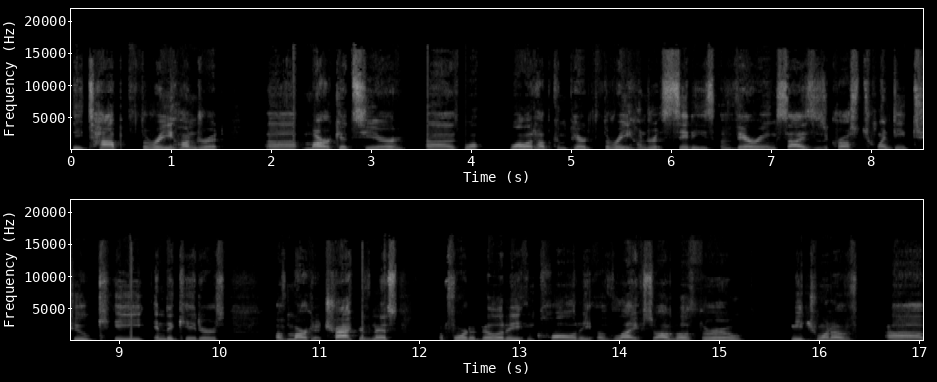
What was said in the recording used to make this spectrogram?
the top 300 uh, markets here. Uh, well, Wallet Hub compared 300 cities of varying sizes across 22 key indicators of market attractiveness, affordability, and quality of life. So I'll go through each one of uh,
